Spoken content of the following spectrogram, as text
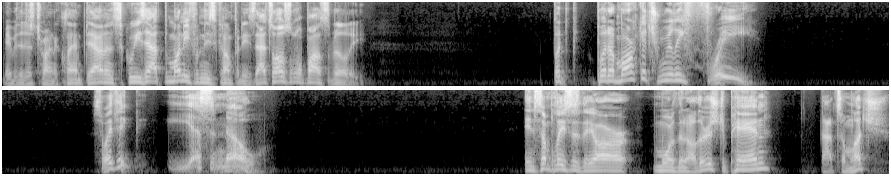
Maybe they're just trying to clamp down and squeeze out the money from these companies. That's also a possibility. But but a market's really free. So I think yes and no. In some places they are more than others. Japan, not so much.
